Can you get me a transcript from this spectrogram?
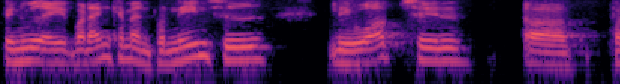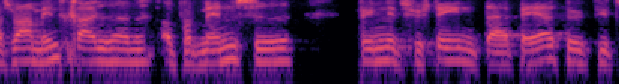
finde ud af, hvordan kan man på den ene side leve op til at forsvare menneskerettighederne, og på den anden side finde et system, der er bæredygtigt,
